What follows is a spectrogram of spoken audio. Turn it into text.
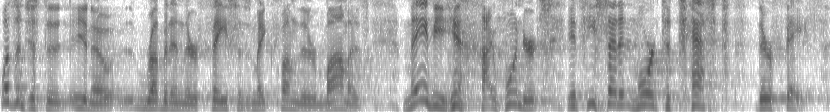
wasn't just to, you know, rub it in their faces, make fun of their mamas. Maybe, I wonder if he said it more to test their faith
